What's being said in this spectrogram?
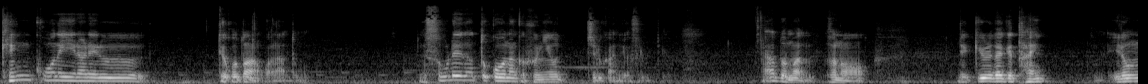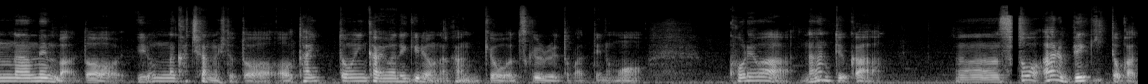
健康でいられるってことなのかなと思う。それだとこうなんか腑に落ちる感じがするっていう。あとまあそのできるだけ対いろんなメンバーといろんな価値観の人と対等に会話できるような環境を作るとかっていうのもこれは何て言うかうんそうあるべきとかっ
